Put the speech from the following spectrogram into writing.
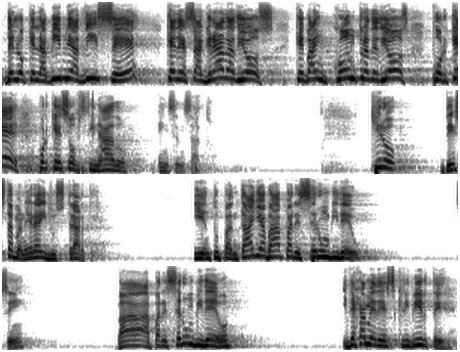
de lo que la Biblia dice que desagrada a Dios que va en contra de Dios. ¿Por qué? Porque es obstinado e insensato. Quiero de esta manera ilustrarte. Y en tu pantalla va a aparecer un video. ¿Sí? Va a aparecer un video y déjame describirte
